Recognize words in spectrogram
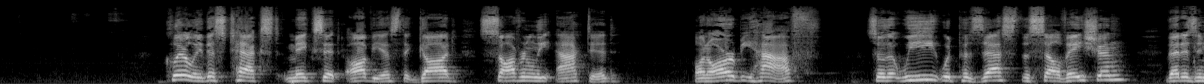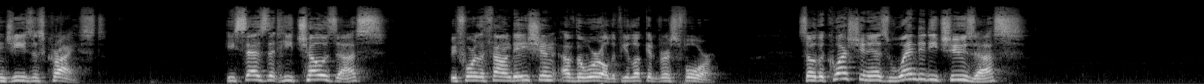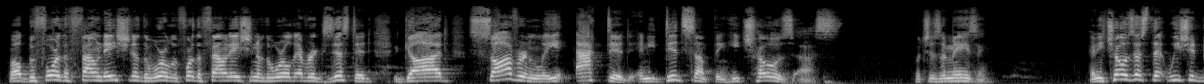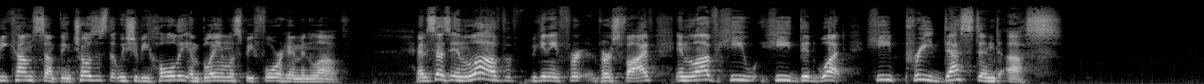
Clearly, this text makes it obvious that God sovereignly acted on our behalf so that we would possess the salvation that is in Jesus Christ. He says that he chose us before the foundation of the world, if you look at verse 4. So the question is, when did he choose us? Well, before the foundation of the world, before the foundation of the world ever existed, God sovereignly acted and he did something. He chose us, which is amazing. And he chose us that we should become something, chose us that we should be holy and blameless before him in love. And it says in love, beginning verse 5, in love he, he did what? He predestined us.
